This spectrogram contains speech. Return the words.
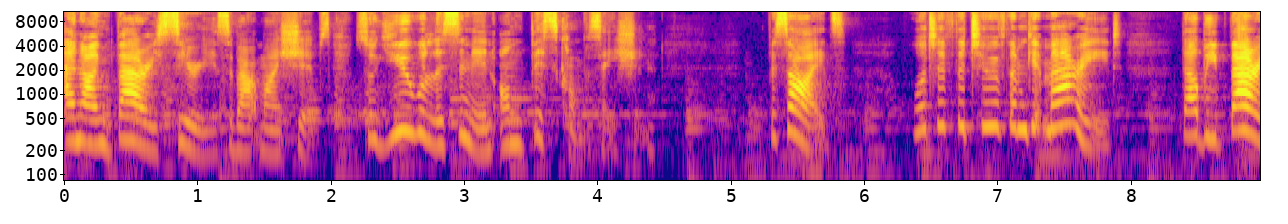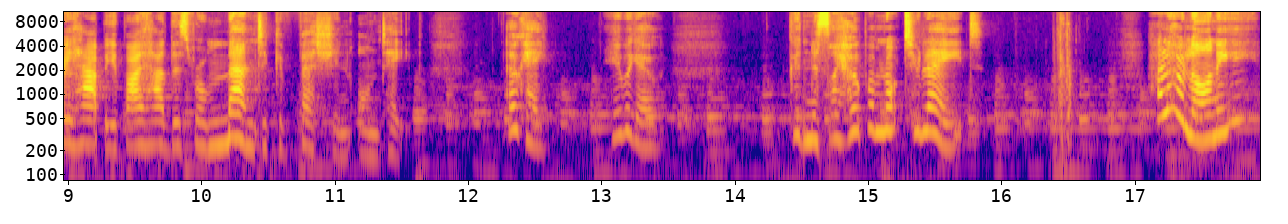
And I'm very serious about my ships, so you will listen in on this conversation. Besides, what if the two of them get married? They'll be very happy if I had this romantic confession on tape. Okay, here we go. Goodness, I hope I'm not too late. Hello, Lani.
